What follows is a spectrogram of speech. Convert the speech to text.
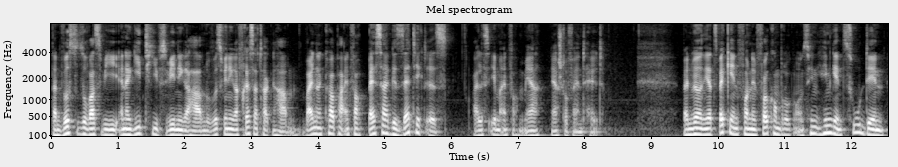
dann wirst du sowas wie Energietiefs weniger haben, du wirst weniger Fressattacken haben, weil dein Körper einfach besser gesättigt ist, weil es eben einfach mehr Nährstoffe enthält. Wenn wir jetzt weggehen von den Vollkornprodukten und hingehen zu den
